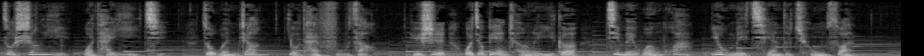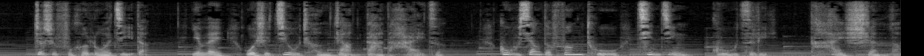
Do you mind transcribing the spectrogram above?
做生意我太义气，做文章又太浮躁，于是我就变成了一个既没文化又没钱的穷酸。这是符合逻辑的，因为我是旧城长大的孩子。故乡的风土沁进骨子里，太深了。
